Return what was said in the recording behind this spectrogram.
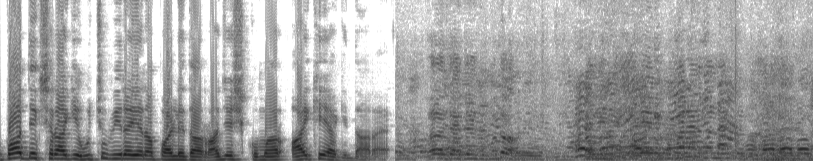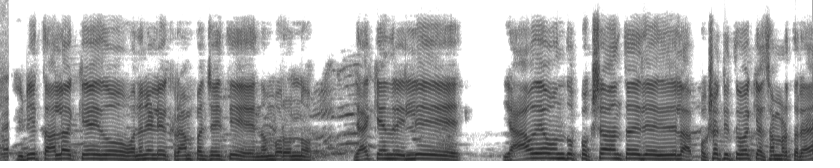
ಉಪಾಧ್ಯಕ್ಷರಾಗಿ ಹುಚ್ಚು ವೀರಯ್ಯನ ಪಾಳ್ಯದ ರಾಜೇಶ್ ಕುಮಾರ್ ಆಯ್ಕೆಯಾಗಿದ್ದಾರೆ. ಇಡೀ ತಾಲೂಕೆ ಇದು ಹೊನ್ನನಹಳ್ಳಿ ಗ್ರಾಮ ಪಂಚಾಯಿತಿ ನಂಬರ್ ಒನ್ ಯಾಕೆಂದ್ರೆ ಇಲ್ಲಿ ಯಾವುದೇ ಒಂದು ಪಕ್ಷ ಅಂತ ಇದಿಲ್ಲ ಪಕ್ಷಾತೀತವಾಗಿ ಕೆಲಸ ಮಾಡ್ತಾರೆ.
